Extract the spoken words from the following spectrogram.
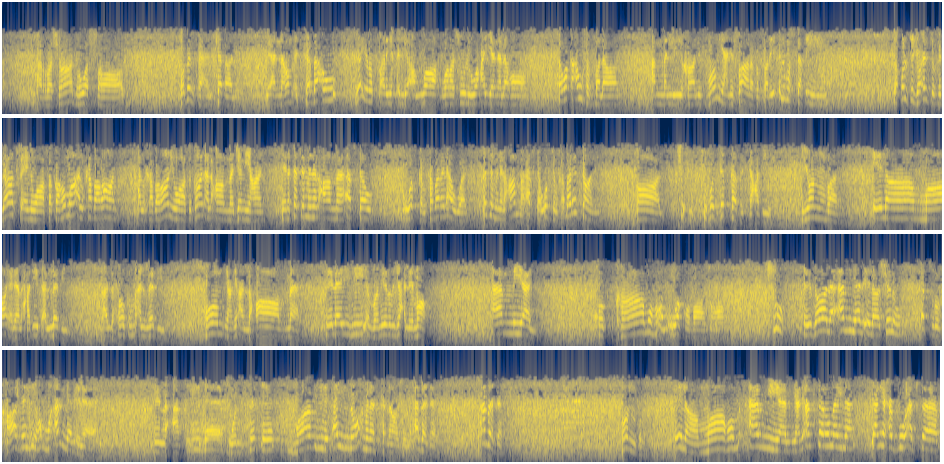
الرشاد هو الصواب. وبالفعل كذلك لأنهم اتبعوا غير الطريق اللي الله ورسوله عين لهم فوقعوا في الضلال. أما اللي يخالفهم يعني صار في الطريق المستقيم. فقلت جعلت فداك فإن وافقهما الخبران الخبران يوافقان العامة جميعا. يعني قسم من العامة أفتوا وفق الخبر الأول قسم من العامة أفتوا وفق الخبر الثاني. قال شوفوا شوفوا الدقة في التعبير. ينظر إلى ما يعني يعني الحديث الذي الحكم الذي هم يعني العامة إليه الضمير رجع لما؟ أميل حكامهم وقضاتهم. شوف إذا لأميل إلى شنو؟ اترك هذا اللي هم أميل إليه. العقيدة والفقه ما به أي نوع من التنازل أبدا. أبدا. انظر إلى ما هم أميل يعني أكثر ميلا يعني يحبوا أكثر.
